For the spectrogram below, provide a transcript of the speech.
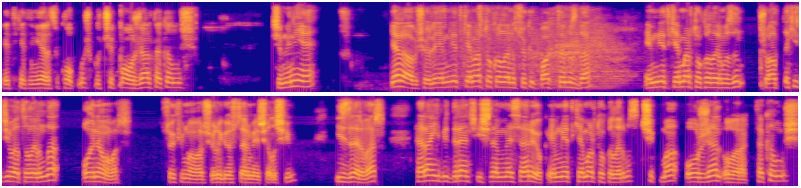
Etiketin yarısı kopmuş. Bu çıkma orijinal takılmış. Şimdi niye? Gel abi şöyle emniyet kemer tokalarını söküp baktığımızda emniyet kemer tokalarımızın şu alttaki civatalarında oynama var. Sökülme var. Şöyle göstermeye çalışayım. İzler var. Herhangi bir direnç işlemi vesaire yok. Emniyet kemer tokalarımız çıkma orijinal olarak takılmış.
